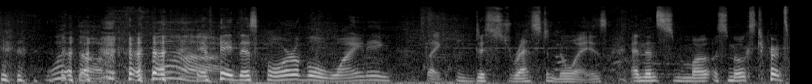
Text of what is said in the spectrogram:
What the it made this horrible whining, like distressed noise, and then smoke smoke starts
